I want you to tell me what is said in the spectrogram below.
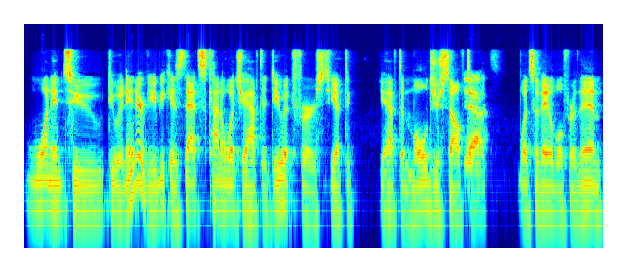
wanted to do an interview, because that's kind of what you have to do at first. You have to you have to mold yourself yeah. to what's available for them.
